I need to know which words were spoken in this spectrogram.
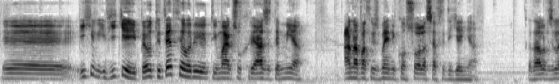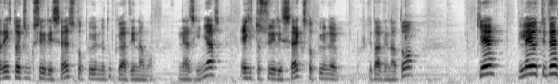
Ε, είχε βγει και είπε ότι δεν θεωρεί ότι η Microsoft χρειάζεται μια αναβαθμισμένη κονσόλα σε αυτή τη γενιά. Κατάλαβες, δηλαδή έχει το Xbox Series S, το οποίο είναι το πιο αδύναμο νέας γενιάς, έχει το Series X, το οποίο είναι αρκετά δυνατό, και λέει ότι δεν,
